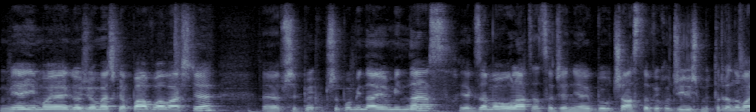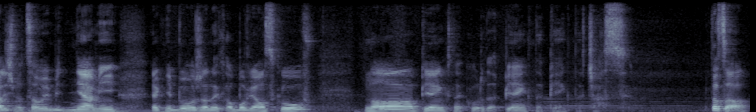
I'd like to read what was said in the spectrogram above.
mnie i mojego ziomeczka Pawła właśnie, e, przyp- przypominają mi nas, jak za mało lata codziennie jak był czas, to wychodziliśmy, trenowaliśmy całymi dniami, jak nie było żadnych obowiązków. No, piękne, kurde, piękne, piękne czasy. To co?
